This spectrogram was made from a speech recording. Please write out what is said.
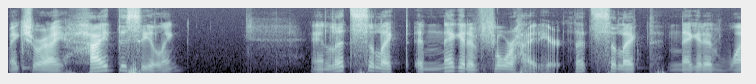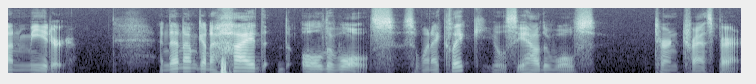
make sure I hide the ceiling and let's select a negative floor height here. Let's select negative one meter. And then I'm gonna hide all the walls. So when I click, you'll see how the walls turn transparent.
